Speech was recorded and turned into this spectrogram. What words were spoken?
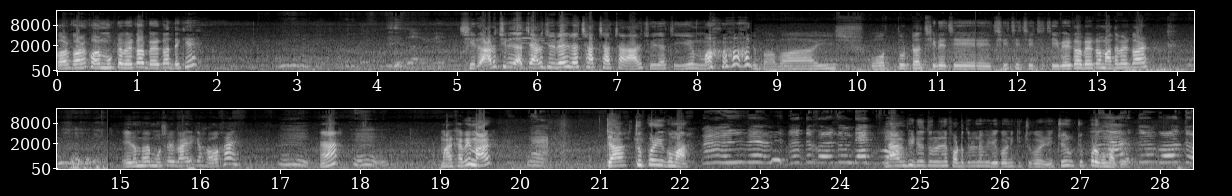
কর কর কর মুখটা বের কর বের কর দেখি। ছিঁড়ে আরও ছিঁড়ে যাচ্ছে আরও ছিঁড়ে বেশ ছাড় ছাড় ছাড় আরও ছিঁড়ে যাচ্ছে এ মা। বাবা ইস কতটা ছিঁড়েছে। ছি ছি ছি ছি ছি বের কর বের কর মাথা বের কর। এরম ভাবে মশারির বাইরে কি হাওয়া খায়? হ্যাঁ? মার খাবি মার? যা চুপ করে গিয়ে ঘুমা। না তুমি আমি ভিডিও তুলে নি ফটো তুলে নি ভিডিও করিনি কিছু করিনি। চুপ চুপ করে ঘুমাতে তো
